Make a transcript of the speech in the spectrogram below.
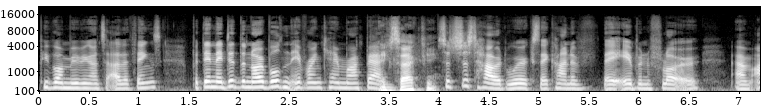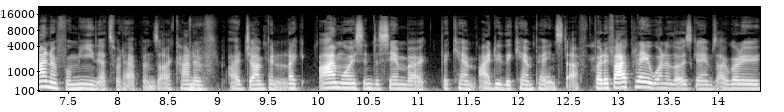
People are moving on to other things. But then they did the no build and everyone came right back. Exactly. So it's just how it works. They kind of they ebb and flow. Um, I know for me that's what happens. I kind of I jump in like I'm always in December. The camp I do the campaign stuff. But if I play one of those games, I've got to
